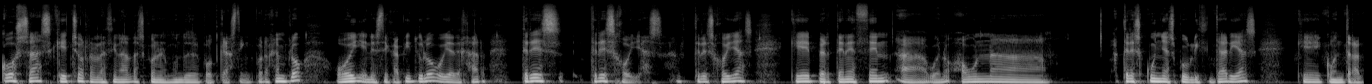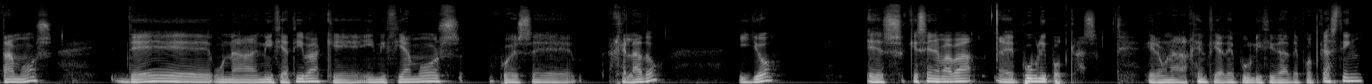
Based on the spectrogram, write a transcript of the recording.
cosas que he hecho relacionadas con el mundo del podcasting. Por ejemplo, hoy en este capítulo voy a dejar tres, tres joyas, tres joyas que pertenecen a, bueno, a una tres cuñas publicitarias que contratamos de una iniciativa que iniciamos pues eh, Gelado y yo es que se llamaba eh, Publi Podcast. Era una agencia de publicidad de podcasting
